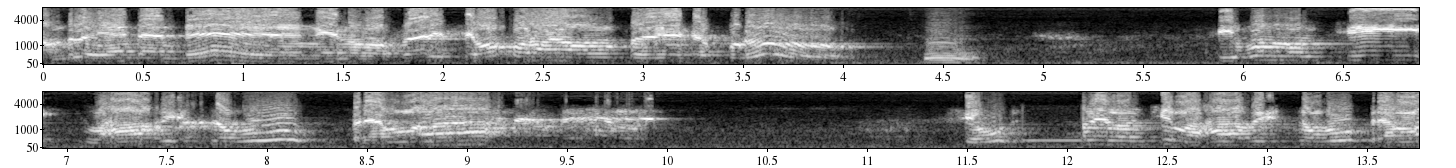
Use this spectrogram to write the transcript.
అందులో ఏంటంటే నేను ఒకసారి శివపురాణం చదివేటప్పుడు శివుని నుంచి మహావిష్ణువు బ్రహ్మ శివుని నుంచి మహావిష్ణువు బ్రహ్మ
